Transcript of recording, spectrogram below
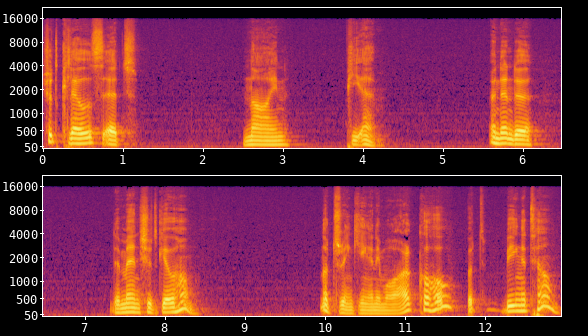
should close at 9 p.m. And then the, the men should go home. Not drinking any more alcohol, but being at home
